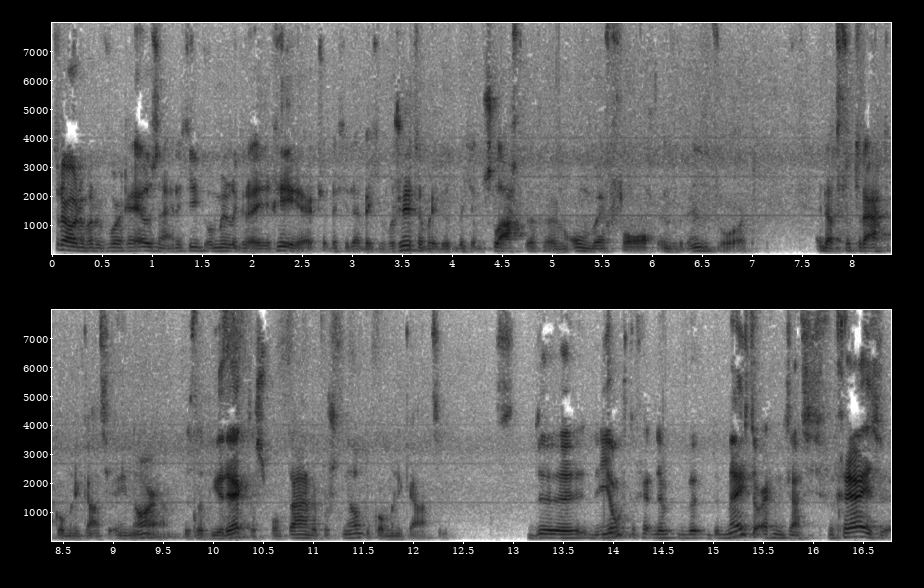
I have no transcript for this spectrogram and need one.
patronen van de vorige eeuw zijn dat je niet onmiddellijk reageert, dat je daar een beetje voor zit, maar je doet een beetje omslachtig, een omweg volgt enzovoort enzovoort. En dat vertraagt de communicatie enorm. Dus dat directe, spontane, versnelt de communicatie. De, de, jongste, de, de, meeste organisaties vergrijzen.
